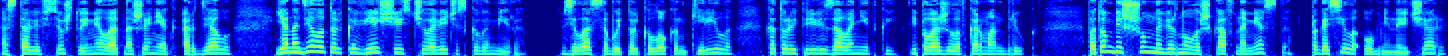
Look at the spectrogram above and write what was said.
Оставив все, что имело отношение к Ордялу, я надела только вещи из человеческого мира. Взяла с собой только локон Кирилла, который перевязала ниткой, и положила в карман брюк. Потом бесшумно вернула шкаф на место, погасила огненные чары,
